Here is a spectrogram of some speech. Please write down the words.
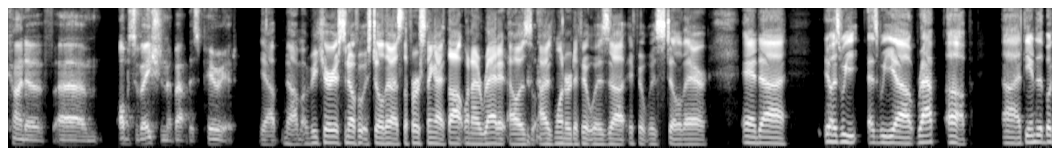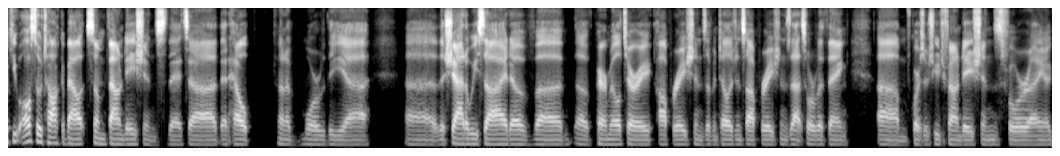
kind of um, observation about this period yeah, no, I'd be curious to know if it was still there. That's the first thing I thought when I read it. I was I was wondered if it was uh, if it was still there, and uh, you know, as we as we uh, wrap up uh, at the end of the book, you also talk about some foundations that uh, that help kind of more of the uh, uh, the shadowy side of uh, of paramilitary operations, of intelligence operations, that sort of a thing. Um, of course, there's huge foundations for you know,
